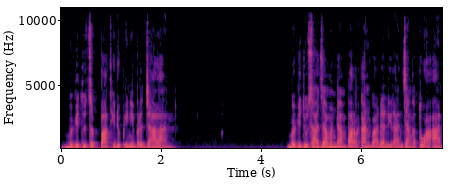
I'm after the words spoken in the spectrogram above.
Begitu cepat hidup ini berjalan begitu saja mendamparkan badan di ranjang ketuaan,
